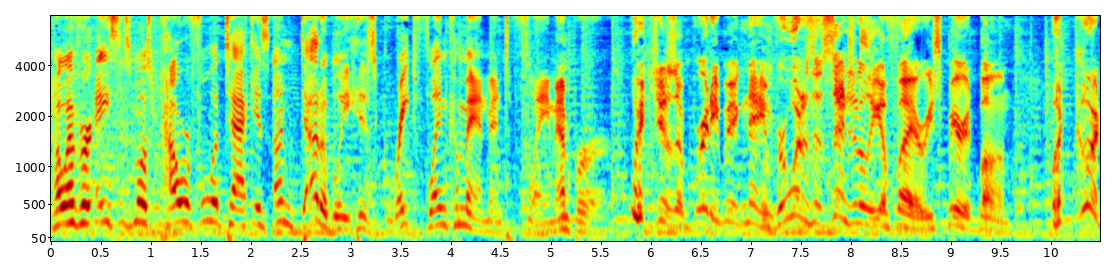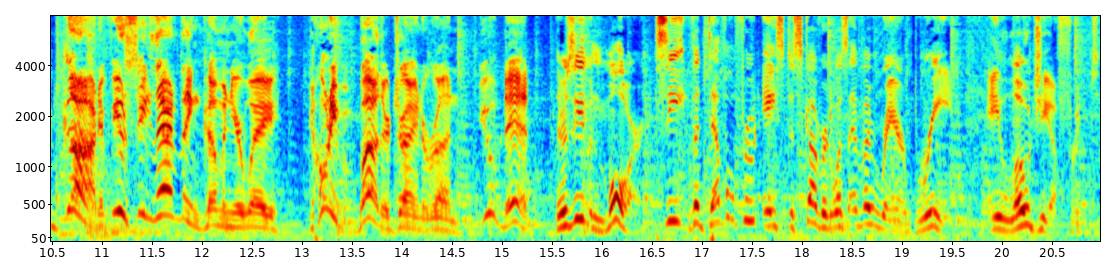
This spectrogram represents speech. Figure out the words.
However, Ace's most powerful attack is undoubtedly his Great Flame Commandment, Flame Emperor. Which is a pretty big name for what is essentially a fiery spirit bomb. But good God, if you see that thing coming your way, don't even bother trying to run. You dead. There's even more. See, the devil fruit Ace discovered was of a rare breed, a Logia fruit.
